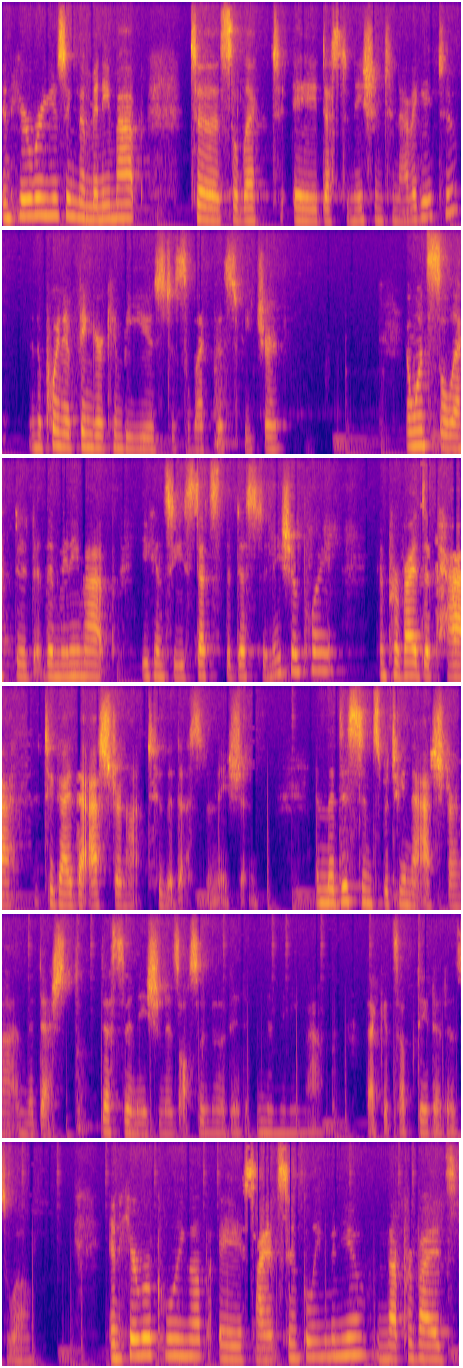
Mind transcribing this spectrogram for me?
And here we're using the mini map to select a destination to navigate to. And a pointed finger can be used to select this feature. And once selected, the mini map you can see sets the destination point and provides a path to guide the astronaut to the destination. And the distance between the astronaut and the des destination is also noted in the mini map. That gets updated as well. And here we're pulling up a science sampling menu, and that provides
